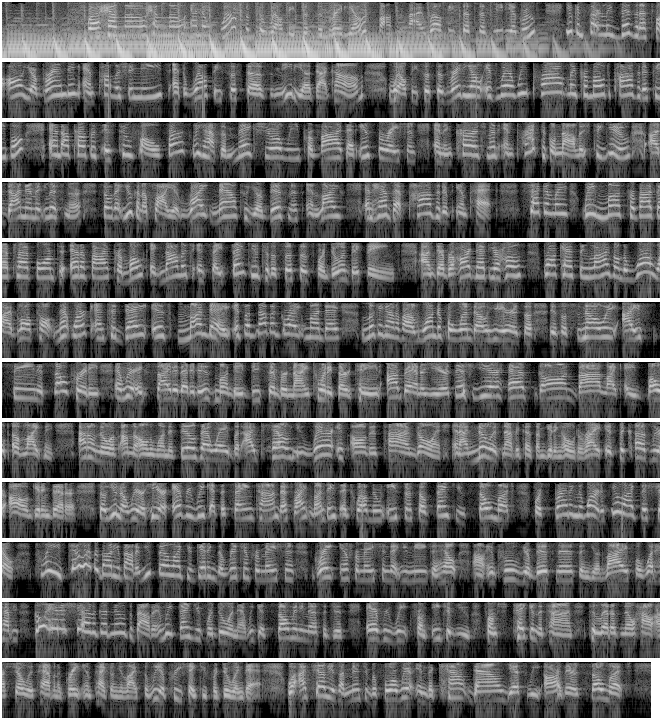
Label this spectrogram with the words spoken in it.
Well, hello, hello, and welcome to Wealthy Sistas Radio, sponsored by Wealthy Sistas Media Group. You can certainly visit us for all your branding and publishing needs at wealthysistasmedia.com. Wealthy Sistas Radio is where we proudly promote positive people, and our purpose is twofold. First, we have to make sure we provide that inspiration and encouragement and practical knowledge to you, our dynamic listener, so that you can apply it right now to your business and life and have that positive impact. Secondly, we must provide that platform to edify, promote, acknowledge, and say thank you to the sisters for doing big things. I'm Deborah Hartnett, your host, broadcasting live on the Worldwide Blog Talk Network, and today is Monday. It's another great Monday. Looking out of our wonderful window here, it's a it's a snowy, ice scene is so pretty, and we're excited that it is Monday, December 9, 2013, our banner year. This year has gone by like a bolt of lightning. I don't know if I'm the only one that feels that way, but I tell you, where is all this time going? And I know it's not because I'm getting older, right? It's because we're all getting better. So, you know, we're here every week at the same time. That's right, Mondays at 12 noon Eastern. So thank you so much for spreading the word. If you like this show, please tell everybody about it. If you feel like you're getting the rich information, great information that you need to help uh, improve your business and your life or what have you, go ahead and share the good news about it. And we thank you for doing that. We get so many messages every week from each of you from taking the time to let us know how our show is having a great impact on your life. So we appreciate you for doing that. Well, I tell you, as I mentioned before, we're in the countdown. Yes, we are. There's so much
